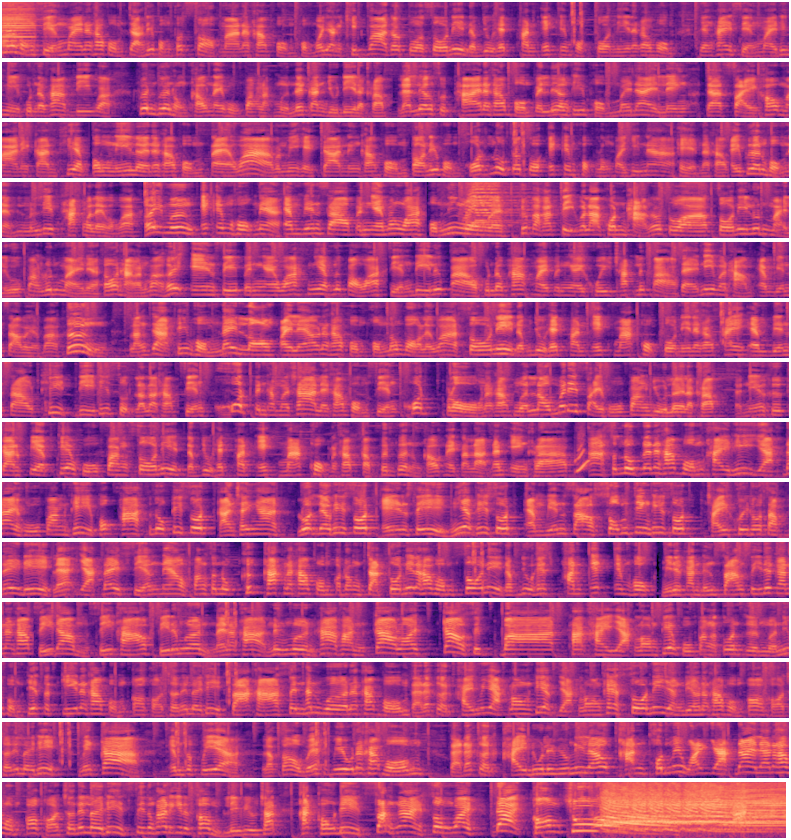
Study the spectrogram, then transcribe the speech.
บ ของเสียงไม้นะครับผมจากที่ผมทดสอบมานะครับผมผมก็ยังคิดว่าเจ้าตัว Sony WH-1000X M6 ตัวนี้นะครับผมยังให้เสียงไม้ที่มีคุณภาพดีกว่าเพื่อนๆของเขาในหูฟังหลักหมื่นด้วยกันอยู่ดีแหละครับ และเรื่องสุดท้ายนะครับผมเป็นเรื่องที่ผมไม่ได้เล็งจะใส่เข้ามาในการเทียบตรงนี้เลยนะครับผมแต่ว่ามันมีเหตุการณ์หนึ่งครับผมตอนที่ผมโพสต์รูปเจ้าตัว XM6 ลงไปที่หน้าเพจนะครับไอ้เพื่อนผมเนี่ยมันรีบทักมาเลยบอกว่าเฮ้ยมึง XM6 เนี่ยแอมเบียนซาวเป็นไงบ้างวะผมนี่งงเลยคือปกติเวลาคนถามเจ้าตัวโซนี่รุ่นใหม่หรือหูฟังรุ่นใหม่เนี่ยเขาก็ถามกันว่าเฮ้ย ANC เป็นไงวะเงียบหรือเปล่าวะเสียงดีหรือเปล่าคุณภาพไมค์เป็นไงคุยชัดหรือเปล่า แต่นี่มาถามแอมเบียนซาวเป็นไงบ้าง ซึ่งหลังจากที่ผมได้ลองไปแล้วนะครับผมผมต้องบอกเลยว่า Sony WH-1000X Mark 6 ตัวนี้นะครับให้แอมเบียนซาวที่ดีที่สุดแล้วล่ะครับ เสียงโคตรเป็นธรรมชาติเลยครับผมเสียงโคตรโปร่งนะครับเหมือนเราไม่ได้ใส่หูฟังอยู่เลยล่ะครับอันนี้ก็คือการเปรียบเทียบหูฟัง Sony WH-1000X Mark 6นะครับกับเพื่อนๆของเขาในตลาดนั่นเองครับอะสรุปเลยนะครับผมใครที่อยากได้หูฟังที่พกพาสะดวกที่สุด การใช้งานรวดเร็วที่สุด ANC เงียบที่สุดแอมเบียนซาวสมจริงที่สุด ใช้คุยโทรศัพท์ได้ดี และอยากได้เสียงแนวฟังสนุกคึกคักนะครับผมก็ต้องจัดตัวนี้นะครับผม Sony WH-1000X M6 มีด้วยกันถึง 3 สีด้วยกันนะครับ สีดำสีขาว สีน้ำเงินในราคา 15,990 บาท ถ้าใครอยากลองเทียบหูฟังกับตัวอื่นเหมือนที่ผมเทียบตะกี้นะครับผมก็ขอเชิญได้เลยที่สาขาเซ็นทันเวอร์นะครับผม แต่ถ้าเกิดใครไม่อยากลองเทียบอยากลองแค่โซนี่อย่างเดียวนะครับผมก็ขอเชิญได้เลยที่เมกาเอ็มสเฟียแล้วก็เวสต์วิวนะครับผม แต่ถ้าเกิดใครดูรีวิวนี้แล้ว คันทนไม่ไหวอยากได้แล้วนะครับผมก็ขอเชิญได้เลยที่ซีตรงข้าดีคอมรีวิวชัด คัดของดี สั่งง่าย ส่งไวได้ของชัวร์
